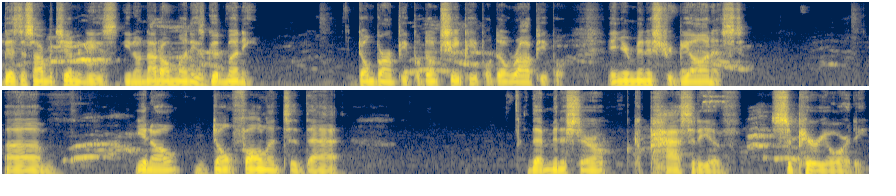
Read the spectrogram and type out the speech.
business opportunities, you know, not all money is good money. Don't burn people, don't cheat people, don't rob people. In your ministry, be honest. Um, you know, don't fall into that that ministerial capacity of superiority.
